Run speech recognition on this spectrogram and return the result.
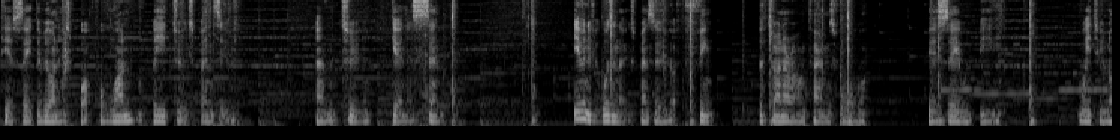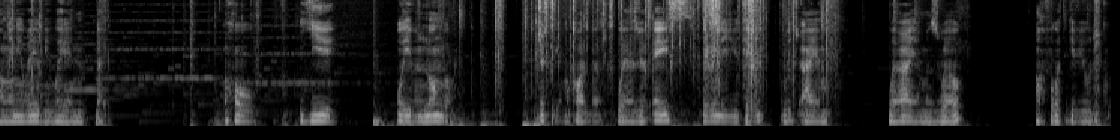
PSA to be honest, but for one, way too expensive. And two, getting it sent. Even if it wasn't that expensive, I think the turnaround times for PSA would be way too long anyway. I'd be waiting like a whole year or even longer just to get my card back. Whereas with Ace, they're in the UK, which I am where I am as well. Oh, I forgot to give you all the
